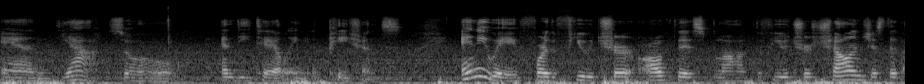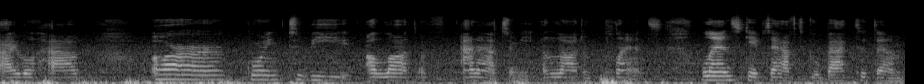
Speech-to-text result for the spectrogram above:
And yeah, so and detailing and patience. Anyway, for the future of this blog, the future challenges that I will have are going to be a lot of anatomy, a lot of plants, landscapes. I have to go back to them.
